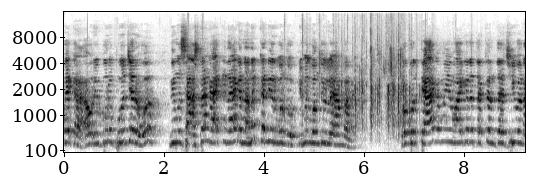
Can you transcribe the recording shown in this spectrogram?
ನೋಡ್ಬೇಕ ಅವ್ರಿಬ್ಬರು ಪೂಜ್ಯರು, ನೀವು ಸಾಷ್ಟಾಂಗ ಹಾಕಿದಾಗ ನನಗ್ ಕಣ್ಣೀರು ಬಂದು, ನಿಮಗ್ ಇಲ್ಲ ಅಂಬಾರ. ಒಬ್ಬರು ತ್ಯಾಗಮಯವಾಗಿರತಕ್ಕಂತ ಜೀವನ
